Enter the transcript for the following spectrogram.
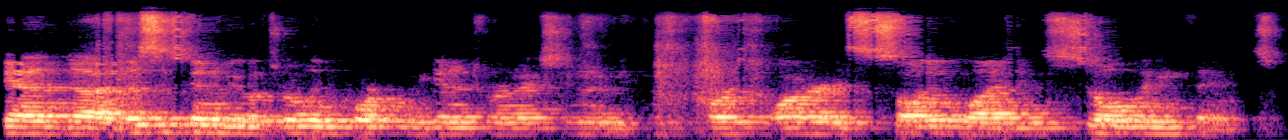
and uh, this is going to be what's really important when we get into our next unit because, of course, water is solubilizing so many things.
